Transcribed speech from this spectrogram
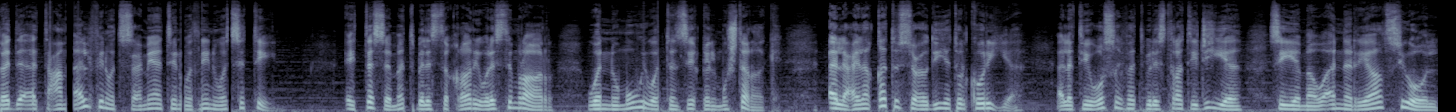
بدأت عام 1962 اتسمت بالاستقرار والاستمرار والنمو والتنسيق المشترك. العلاقات السعودية الكورية التي وصفت بالاستراتيجية سيما وأن الرياض سيول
